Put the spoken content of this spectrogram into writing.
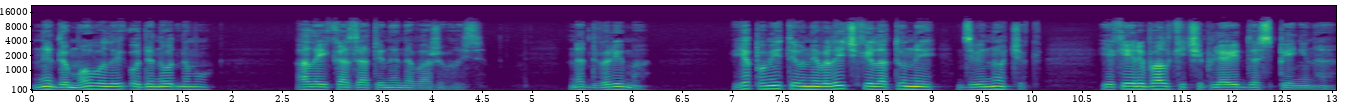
не домовили один одному, але й казати не наважувались. Над дверима я помітив невеличкий латунний дзвіночок, який рибалки чіпляють до спінінга.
